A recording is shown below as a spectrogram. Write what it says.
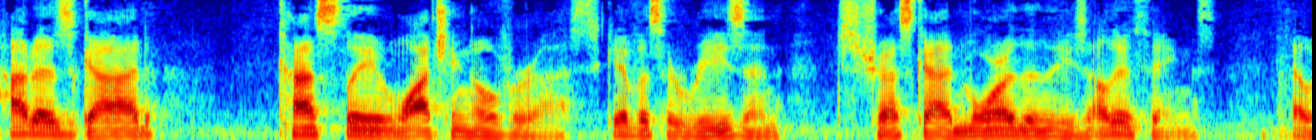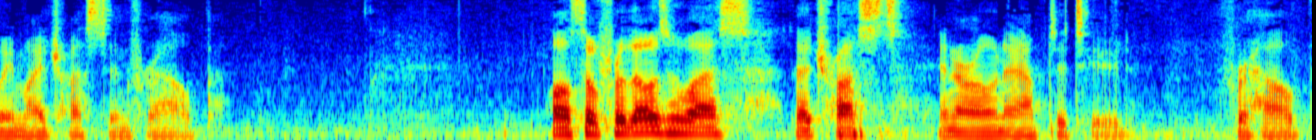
how does God constantly watching over us give us a reason to trust God more than these other things that we might trust in for help? Also, for those of us that trust in our own aptitude for help,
